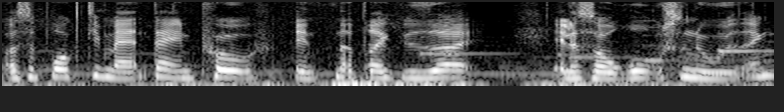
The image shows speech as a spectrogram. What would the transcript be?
og så brugte de mandagen på enten at drikke videre eller så rosen ud, ikke?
